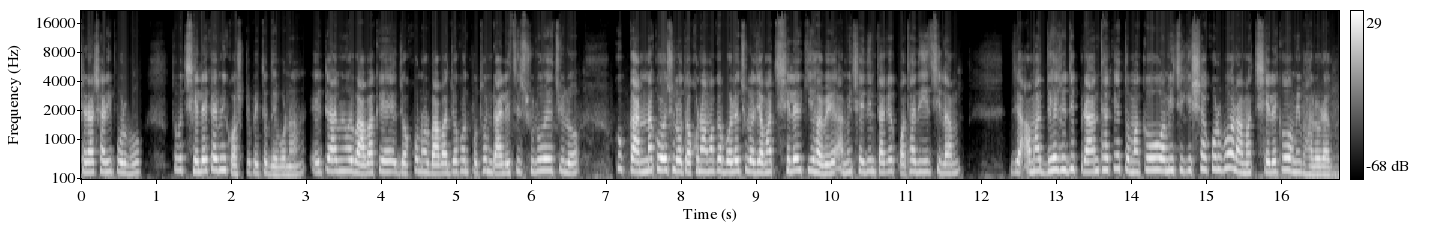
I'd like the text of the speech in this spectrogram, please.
সেরা শাড়ি পরবো, তবে ছেলেকে আমি কষ্ট পেতে দেবো না। এটা আমি ওর বাবাকে, যখন ওর বাবার যখন প্রথম ডায়ালিসিস শুরু হয়েছিল, খুব কান্না করেছিল, তখন আমাকে বলেছিল যে, আমার ছেলের কি হবে? আমি সেদিন তাকে কথা দিয়েছিলাম। যে আমার দেহে যদি প্রাণ থাকে, তোমাকেও আমি চিকিৎসা করব আর আমার ছেলেকেও আমি ভালো রাখব।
